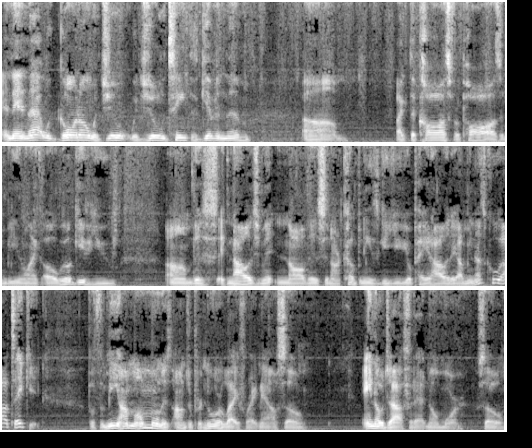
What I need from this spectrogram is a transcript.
And then that with going on with June with Juneteenth is giving them, um, like the cause for pause and being like, oh, we'll give you um, this acknowledgement and all this, and our companies give you your paid holiday. I mean, that's cool. I'll take it. But for me, I'm I'm on this entrepreneur life right now, so ain't no job for that no more. So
